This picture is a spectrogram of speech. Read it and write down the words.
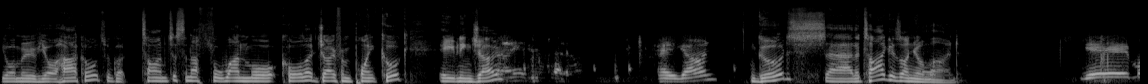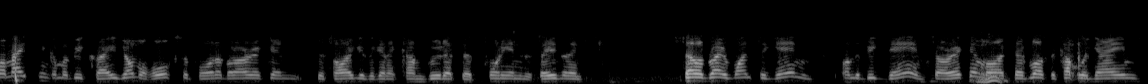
Your move, your Harcourts. We've got time just enough for one more caller. Joe from Point Cook. Evening, Joe. How you going? Good. Uh, the Tigers on your mind. Yeah, my mates think I'm a bit crazy. I'm a Hawk supporter, but I reckon the Tigers are going to come good at the pointy end of the season and celebrate once again on the big dance. I reckon. Mhm. Like they've lost a couple of games,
